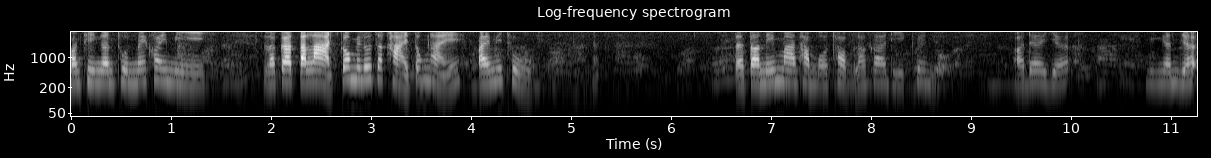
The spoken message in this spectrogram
บางทีเงินทุนไม่ค่อยมี แล้วก็ตลาดก็ไม่รู้จะขายตรงไหนไปไม่ถูก แต่ตอนนี้มาทำโอท็อปแล้วก็ดีขึ้นออเดอร์เยอะ มีเงินเยอะ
